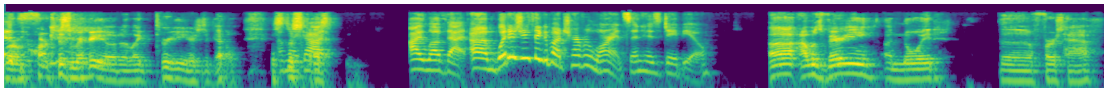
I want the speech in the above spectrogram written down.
there is. for Marcus Mariota like three years ago. It's Oh my God. I love that. Um, what did you think about Trevor Lawrence and his debut? Uh, I was very annoyed the first half.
